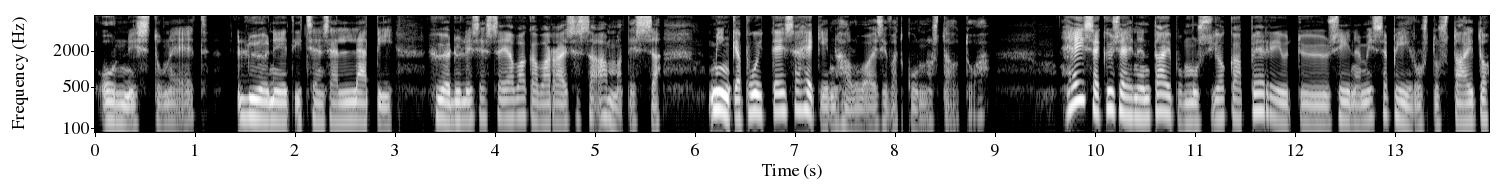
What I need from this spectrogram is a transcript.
onnistuneet, lyöneet itsensä läpi hyödyllisessä ja vakavaraisessa ammatissa, minkä puitteissa hekin haluaisivat kunnostautua. Heissä kyseinen taipumus, joka periytyy siinä missä piirustustaito,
